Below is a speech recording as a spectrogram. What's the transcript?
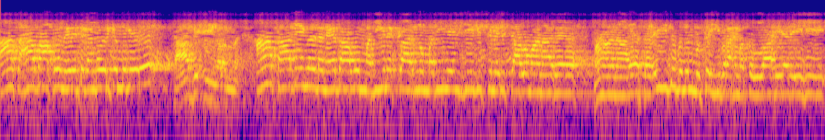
ആ സഹാബാക്കളെ നേരിട്ട് കണ്ടവർക്ക് എന്ത് പേര്? താബിഈങ്ങളെന്ന് ആ താബിയങ്ങളുടെ നേതാവും മദീനക്കാരനും മദീനയിൽ ജീവിച്ച് മരിച്ച ആളുമാണ് ആര്? മഹാനായ സയ്യിദ് ബിൻ മുസയ്യിബ് റഹ്മത്തുള്ളാഹി അലൈഹി.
